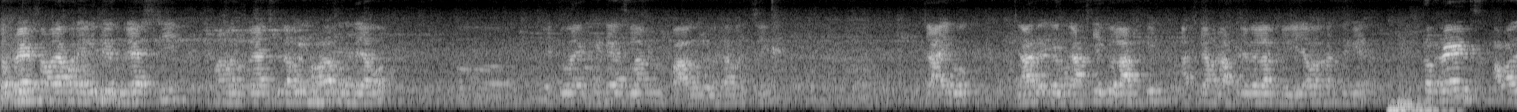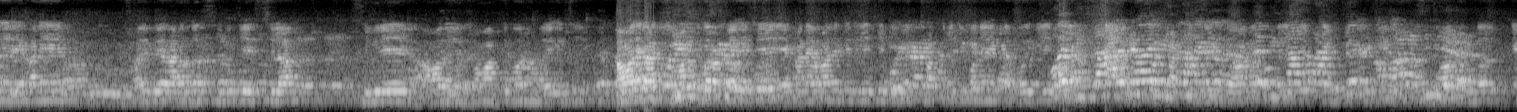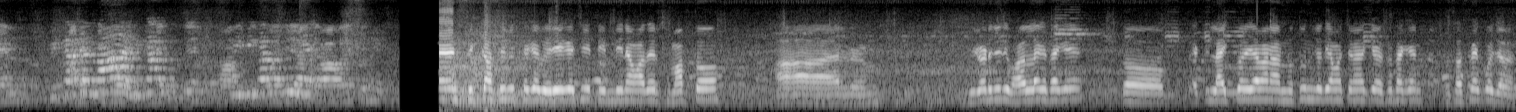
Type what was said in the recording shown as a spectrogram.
তো ফ্রেন্ডস আমরা এখন থেকে ঘুরে আসছি। এখন আমরা রুমে আছি তারপরে খাওয়া করতে যাব। তো একটু অনেক হেঁটে আসলাম পাগুলো ব্যথা হচ্ছে যাই হোক এই- আজকে তো লাস্ট দিন। আজকে আমরা রাত্রিবেলা বেরিয়ে যাব এখান থেকে। তো ফ্রেন্ডস আমাদের এখানে স্বামী বিবেকানন্দ শিবিরে এসেছিলাম শিবিরে আমাদের সমাপ্তিকরণ হয়ে গেছে। আমাদের আজ সমাপ্তিকরণ হয়ে গেছে। এখানে আমাদেরকে দিয়েছে বিবেক ছাত্র জীবনের একটা বই দিয়েছে। ক্যাম্প শিক্ষা শিবির থেকে বেরিয়ে গেছি। তিন দিন আমাদের সমাপ্ত। আর ভিডিওটা যদি ভালো লাগে থাকে, তো একটি লাইক করে যাবেন। আর নতুন যদি আমার চ্যানেলকে এসে থাকেন, তো সাবস্ক্রাইব করে যাবেন।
